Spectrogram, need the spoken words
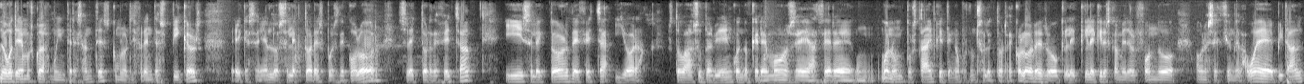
Luego tenemos cosas muy interesantes como los diferentes speakers, eh, que serían los selectores pues, de color, selector de fecha y selector de fecha y hora. Esto va súper bien cuando queremos eh, hacer eh, un, bueno, un post type que tenga pues, un selector de colores o que le, quieres cambiar el fondo a una sección de la web y tal.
